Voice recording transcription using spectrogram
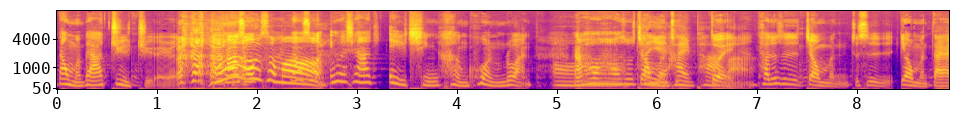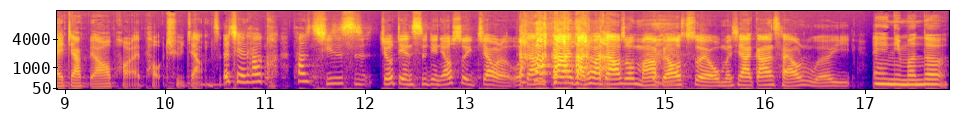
但我们被他拒绝了。他说为什么？他说因为现在疫情很混乱，哦、然后他说叫我们他也害怕，对，他就是叫我们就是要我们待在家，不要跑来跑去这样子。而且他他其实十九点十点你要睡觉了。我刚刚才打电话跟他说妈妈不要睡哦，我们现在刚刚才要录而已。哎、欸，你们的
